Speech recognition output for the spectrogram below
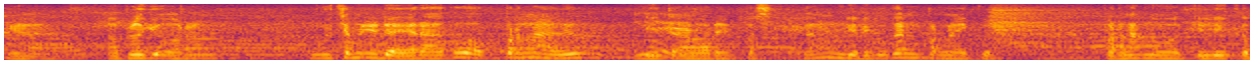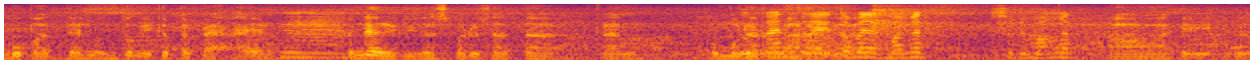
ya. Apalagi orang macam di daerah aku pernah tuh Iya. ditawarin pas kan diriku kan pernah ikut pernah mewakili kabupaten untuk ikut PPAN Hmm. kan dari dinas pariwisata kan pemuda kan setelah itu olahraga banyak banget seru banget Oh, kayak gitu.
